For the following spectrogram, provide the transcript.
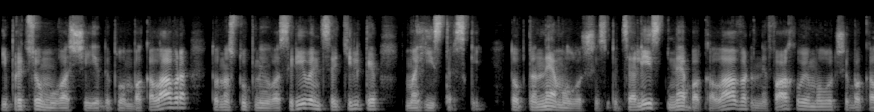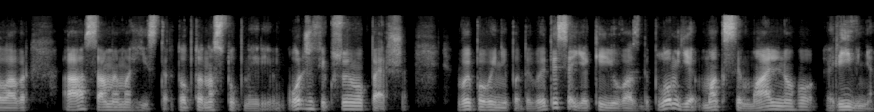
і при цьому у вас ще є диплом бакалавра, то наступний у вас рівень це тільки магістерський, тобто не молодший спеціаліст, не бакалавр, не фаховий молодший бакалавр, а саме магістр, тобто наступний рівень. Отже, фіксуємо перше. Ви повинні подивитися, який у вас диплом є максимального рівня.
